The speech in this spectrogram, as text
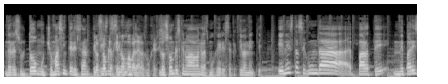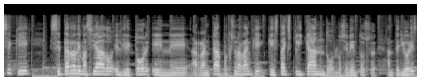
me resultó mucho más interesante. Los hombres que no amaban a las mujeres. Los hombres que no amaban a las mujeres, efectivamente. En esta segunda parte me parece que se tarda demasiado el director en eh, arrancar, porque es un arranque que está explicando los eventos eh, anteriores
